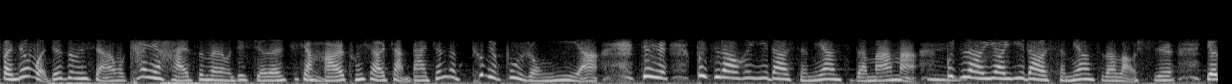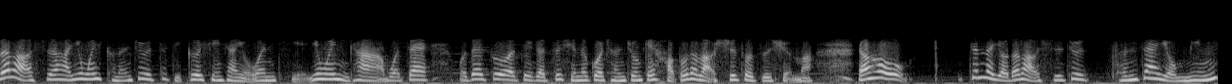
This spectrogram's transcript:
反正我就这么想，我看见孩子们，我就觉得这小孩儿从小长大真的特别不容易啊，就是不知道会遇到什么样子的妈妈，嗯不知道要遇到什么样子的老师。有的老师哈、因为可能就是自己个性上有问题，因为你看啊，我在我在做这个咨询的过程中，给好多的老师做咨询嘛，然后真的有的老师就存在有明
